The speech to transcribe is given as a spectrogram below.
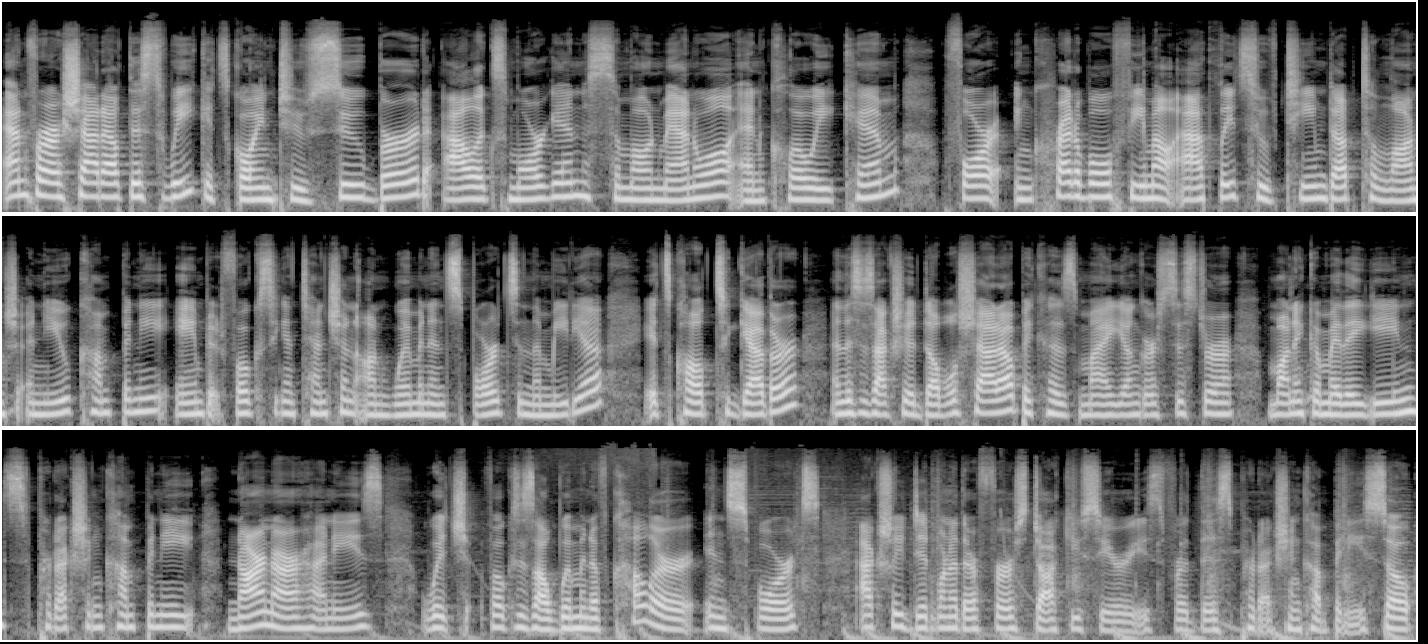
And for our shout out this week, it's going to Sue Bird, Alex Morgan, Simone Manuel, and Chloe Kim, four incredible female athletes who've teamed up to launch a new company aimed at focusing attention on women in sports in the media. It's called Togethxr. And this is actually a double shout out because my younger sister, Monica Medellin's production company, Narnar Honeys, which focuses on women of color in sports, actually did one of their first docu series for this production company. So,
